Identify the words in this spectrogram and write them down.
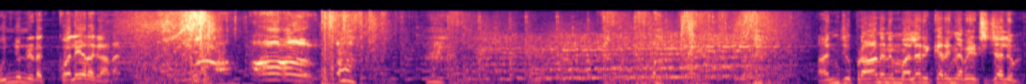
കുഞ്ഞുണ്ണിയുടെ കൊലയറ കാണാൻ? അഞ്ചു പ്രാണനും മലറിക്കറിഞ്ഞ് അപേക്ഷിച്ചാലും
